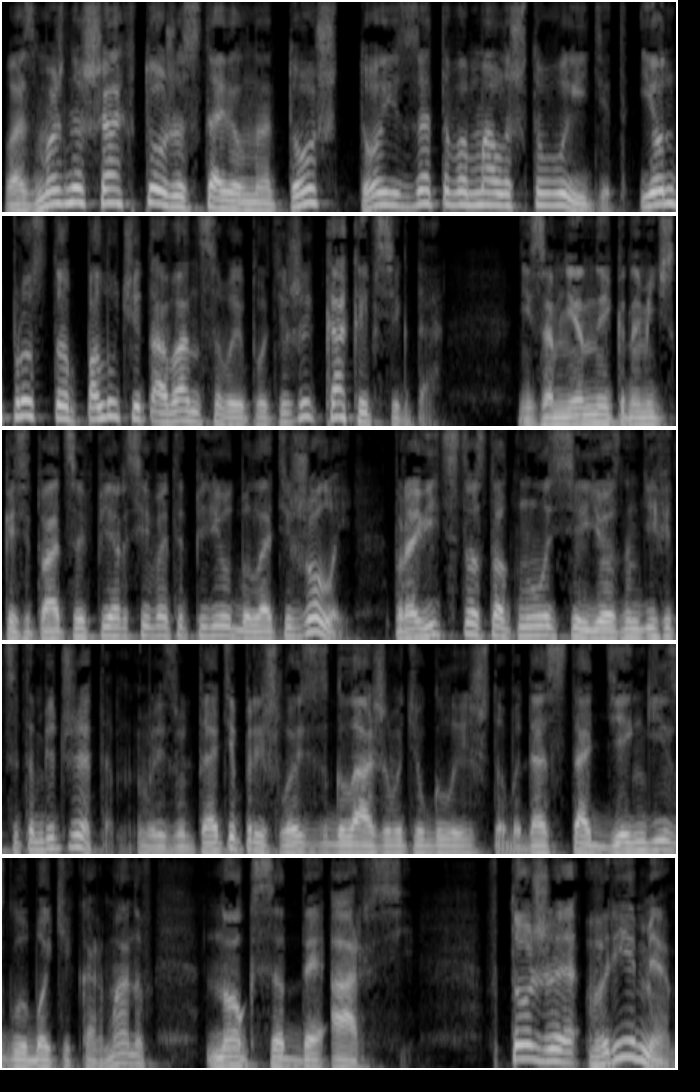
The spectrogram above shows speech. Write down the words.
Возможно, Шах тоже ставил на то, что из этого мало что выйдет, и он просто получит авансовые платежи, как и всегда – Несомненно, экономическая ситуация в Персии в этот период была тяжелой. Правительство столкнулось с серьезным дефицитом бюджета. В результате пришлось сглаживать углы, чтобы достать деньги из глубоких карманов Нокса де Арси. В то же время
